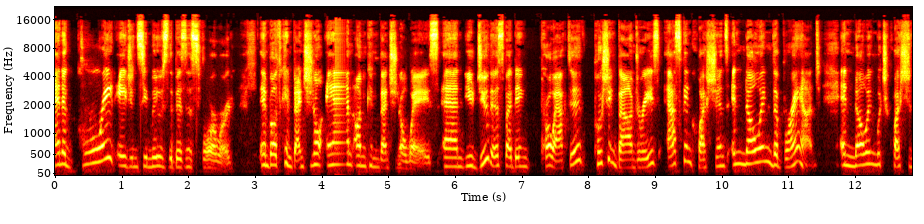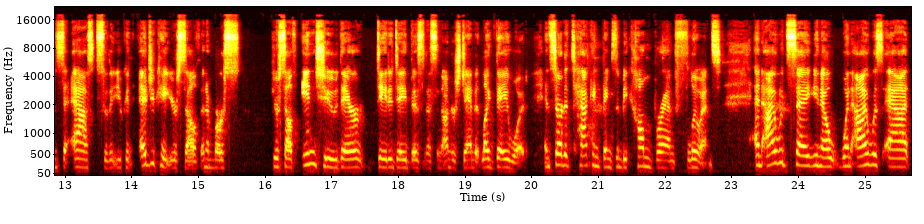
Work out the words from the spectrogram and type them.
and a great agency moves the business forward in both conventional and unconventional ways. And you do this by being proactive, pushing boundaries, asking questions, and knowing the brand and knowing which questions to ask so that you can educate yourself and immerse yourself into their day-to-day business and understand it like they would and start attacking things and become brand fluent. And i would say you know when i was at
